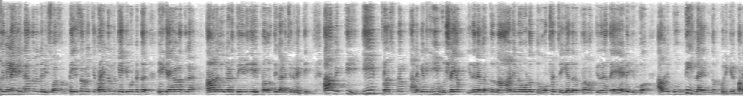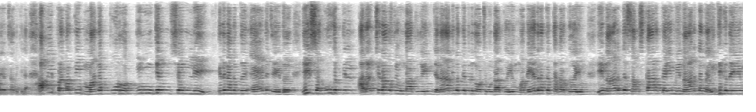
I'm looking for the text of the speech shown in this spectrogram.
സിനിമയിൽ ഇല്ലാന്നുള്ള വിശ്വാസം. ടീസറിൽ റൈഡറിൽ കയറ്റി വിട്ടിട്ട് ഈ കേരളത്തിലെ ആളുകളുടെ അടുത്ത് ഈ- ഈ പ്രവൃത്തി കാണിച്ചൊരു വ്യക്തി. ആ വ്യക്തി ഈ പ്രശ്നം അല്ലെങ്കിൽ ഈ വിഷയം ഇതിനകത്ത് നാടിനോട് ദോഷം ചെയ്യുന്ന ഒരു പ്രവൃത്തി ഇതിനകത്ത് ആഡ് ചെയ്യുമ്പോൾ അവന് ബുദ്ധിയില്ല എന്ന് നമുക്ക് ഒരിക്കലും പറയാൻ സാധിക്കില്ല. അപ്പൊ ഈ പ്രവൃത്തി മനഃപൂർവം ഇന്റൻഷൻലി ഇതിനകത്ത് ആഡ് ചെയ്ത് ഈ സമൂഹത്തിൽ അരക്ഷിതാവസ്ഥ ഉണ്ടാക്കുകയും ജനാധിപത്യത്തിന് ദോഷം ഉണ്ടാക്കുകയും മതേതരത്തെ തകർക്കുകയും ഈ നാടിന്റെ സംസ്കാരത്തെയും ഈ നാടിന്റെ നൈതികതയും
